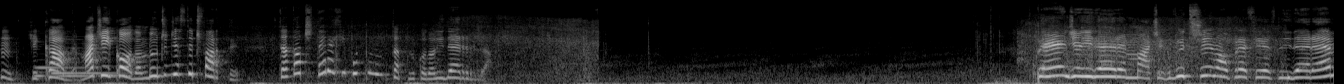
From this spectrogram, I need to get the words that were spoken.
Hm, ciekawe. Maciej Kodon był 34. Strata 4,5 punkta tylko do lidera. Będzie liderem Maciek. Wytrzymał presję, jest liderem.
